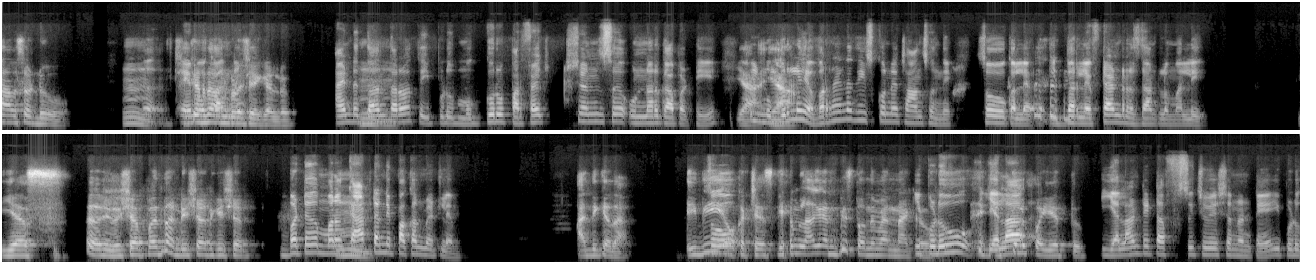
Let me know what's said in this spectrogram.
also do. కూడా చేయగలడు. అండ్ దాని. తర్వాత ఇప్పుడు ముగ్గురు పర్ఫెక్షన్స్ ఉన్నారు కాబట్టి ఈ ముగ్గురులో ఎవరినైనా తీసుకునే ఛాన్స్ ఉంది. సో ఒక ఇద్దరు లెఫ్ట్ హ్యాండర్స్ దాంట్లో మళ్ళీ. Yes Rishabh Pant and Ishan Kishan. But మనం. కెప్టెన్ని పక్కన పెట్టలేం. అది కదా. ఇది ఒక చెస్ గేమ్ లాగా అనిపిస్తుంది నాకు. ఇప్పుడు ఎలా ఎలాంటి టఫ్ సిచ్యువేషన్ అంటే ఇప్పుడు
